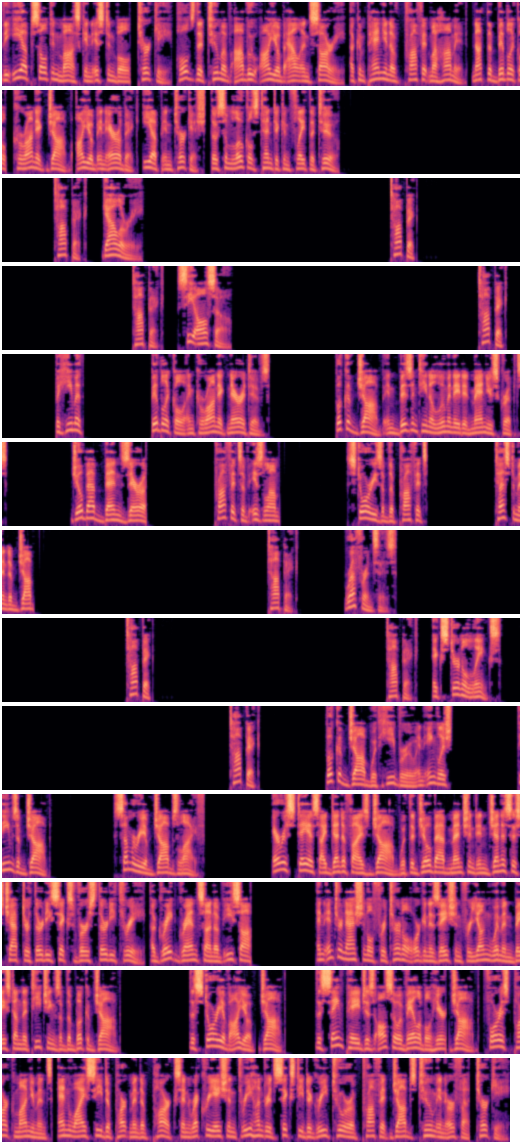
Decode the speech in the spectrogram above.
The Eyüp Sultan Mosque in Istanbul, Turkey, holds the tomb of Abu Ayyub al-Ansari, a companion of Prophet Muhammad, not the biblical, Quranic Job Ayyub in Arabic, Eyüp in Turkish, though some locals tend to conflate the two. Gallery See also Topic. Behemoth Biblical and Quranic narratives Book of Job in Byzantine illuminated manuscripts Jobab ben Zerah Prophets of Islam Stories of the Prophets Testament of Job References External links Book of Job with Hebrew and English Themes of Job Summary of Job's life Aristeas identifies Job with the Jobab mentioned in Genesis chapter 36 verse 33, a great-grandson of Esau An international fraternal organization for young women based on the teachings of the Book of Job The Story of Ayub Job. The same page is also available here Job, Forest Park Monuments, NYC Department of Parks and Recreation 360-degree tour of Prophet Job's tomb in Urfa, Turkey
